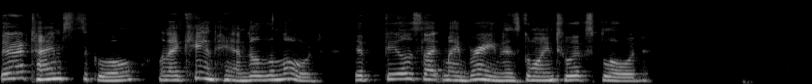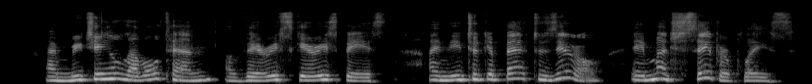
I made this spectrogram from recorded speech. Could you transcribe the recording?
There are times at school when I can't handle the load. It feels like my brain is going to explode. I'm reaching a level 10, a very scary space. I need to get back to zero, a much safer place.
